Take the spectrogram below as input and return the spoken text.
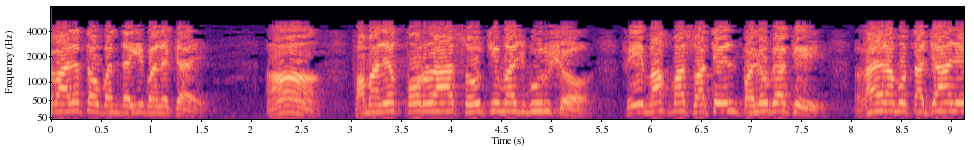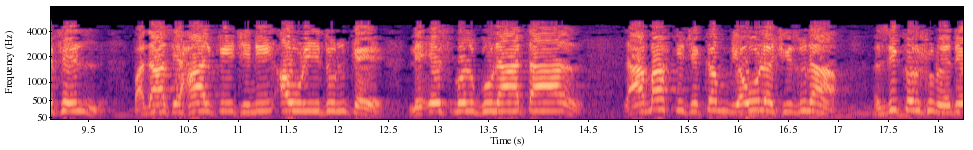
عبادت او بندگی باندې کوي ها فمن اضطر سوچ مجبور شو فی مخمصتل پلوګه کې غیر متجانفل پداسې حال کې چینی اوریدل کې لاسم الګناتا دا مخ کې چې کم یوله چیزونه ذکر شونه دی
